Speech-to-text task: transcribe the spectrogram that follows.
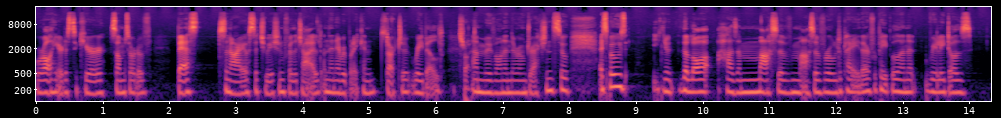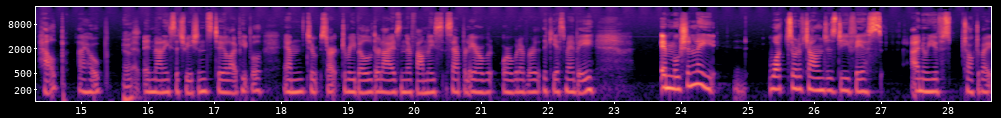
We're all here to secure some sort of best scenario situation for the child and then everybody can start to rebuild right. and move on in their own direction so i suppose you know the law has a massive massive role to play there for people and it really does help i hope yes. in many situations to allow people um to start to rebuild their lives and their families separately or or whatever the case may be emotionally what sort of challenges do you face i know you've talked about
